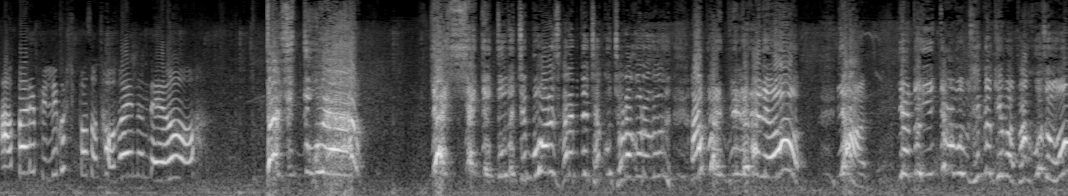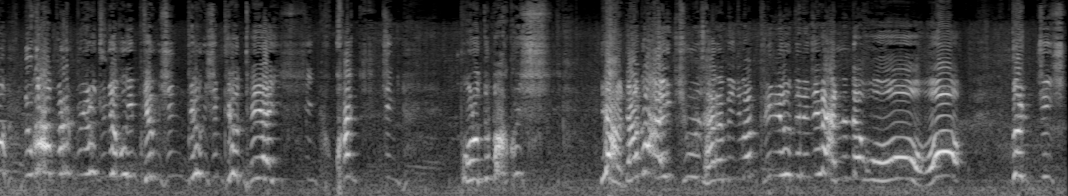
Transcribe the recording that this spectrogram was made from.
아빠를 빌리고 싶어서 전화했는데요. 당신 누구야? 야, 이 새끼 도대체 뭐하는 사람인데 자꾸 전화 걸어서 아빠를 빌려다녀? 야, 야, 너 이따 한번 생각해봐. 바꿔서 누가 아빠를 빌려주냐고 이 병신 병신 변태야. 이확 번호도 바꾸. 씨. 야, 나도 아이 키우는 사람이지만 빌려드리지는 않는다고. 어? 너, 지-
